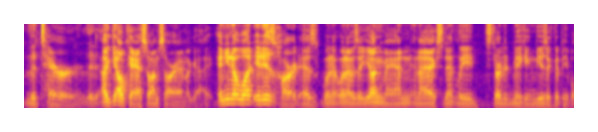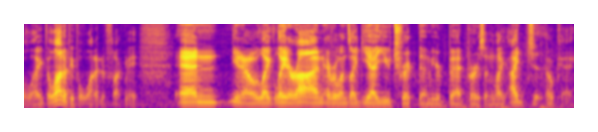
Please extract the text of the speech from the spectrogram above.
the terror. I, okay, so I'm sorry, I'm a guy, and you know what? It is hard. As when when I was a young man and I accidentally started making music that people liked, a lot of people wanted to fuck me, and you know, like later on, everyone's like, "Yeah, you tricked them. You're a bad person." Like I just okay.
